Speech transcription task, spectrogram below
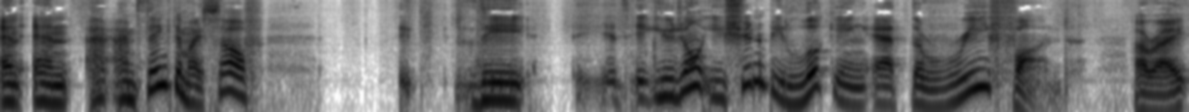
And, and I'm thinking to myself, the, it, it, you don't, you shouldn't be looking at the refund. All right.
